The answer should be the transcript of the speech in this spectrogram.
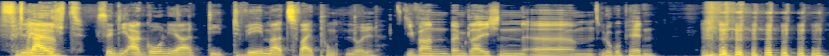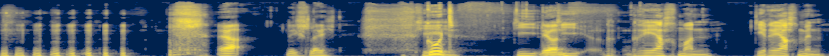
Vielleicht ja. sind die Agonia die Dwema 2.0. Die waren beim gleichen ähm, Logopäden. ja, nicht schlecht. Okay. Gut. Die, Leon. die Reachmann. Die Reachmen.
